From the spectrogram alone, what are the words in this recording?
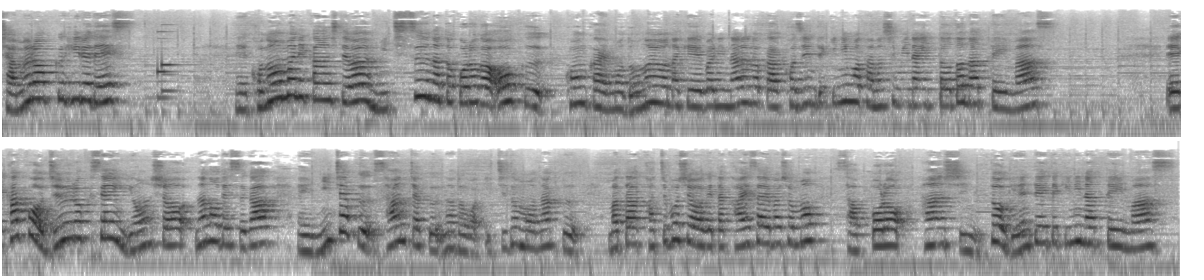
シャムロックヒルです。えこの馬に関しては未知数なところが多く今回もどのような競馬になるのか個人的にも楽しみな一頭となっています、え過去16戦4勝なのですが、え2着3着などは一度もなくまた勝ち星を挙げた開催場所も札幌阪神と限定的になっています。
